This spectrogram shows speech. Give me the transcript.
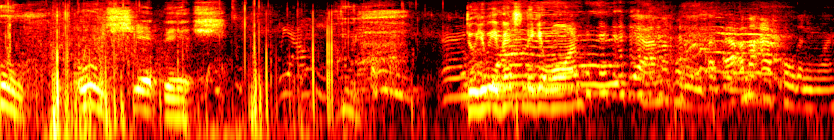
Ooh, ooh shit, bitch. Do you eventually get warm? Yeah, I'm not cold anymore. I'm not as cold anymore.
